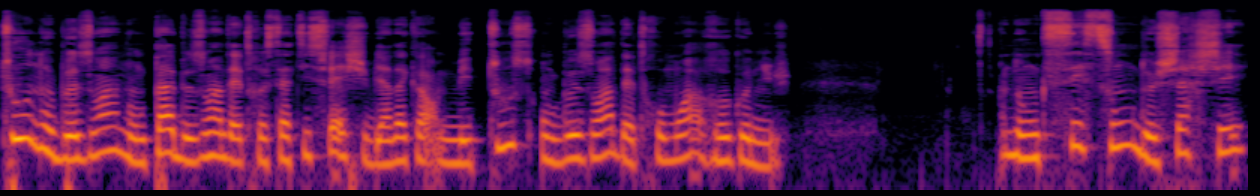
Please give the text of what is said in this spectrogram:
Tous nos besoins n'ont pas besoin d'être satisfaits, je suis bien d'accord, mais tous ont besoin d'être au moins reconnus. Donc cessons de chercher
